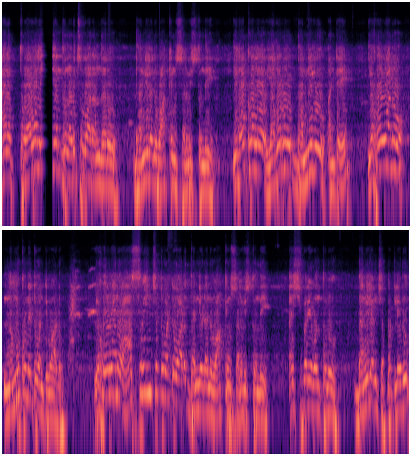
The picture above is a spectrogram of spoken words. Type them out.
ఆయన త్రోవల యందు నడుచు వారందరూ ధన్యులని వాక్యం సెలవిస్తుంది. ఈ లోకంలో ఎవరు ధన్యులు అంటే యహోవాను నమ్ముకునేటువంటి వాడు. యహోవాను ఆశ్రయించేటువంటి వాడు ధన్యుడని వాక్యం సెలవిస్తుంది. ఐశ్వర్యవంతులు ధన్యులని చెప్పట్లేదు.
